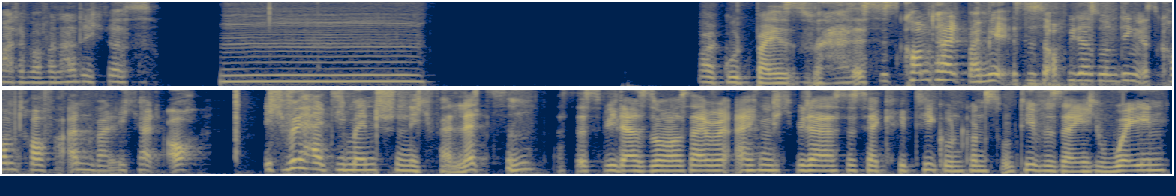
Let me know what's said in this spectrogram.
Warte mal, wann hatte ich das? Hm. Aber gut, bei es, es kommt halt, bei mir ist es auch wieder so ein Ding, es kommt drauf an, weil ich halt auch, ich will halt die Menschen nicht verletzen. Das ist wieder so, ist eigentlich wieder, es ist ja Kritik und konstruktiv ist eigentlich Wayne.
